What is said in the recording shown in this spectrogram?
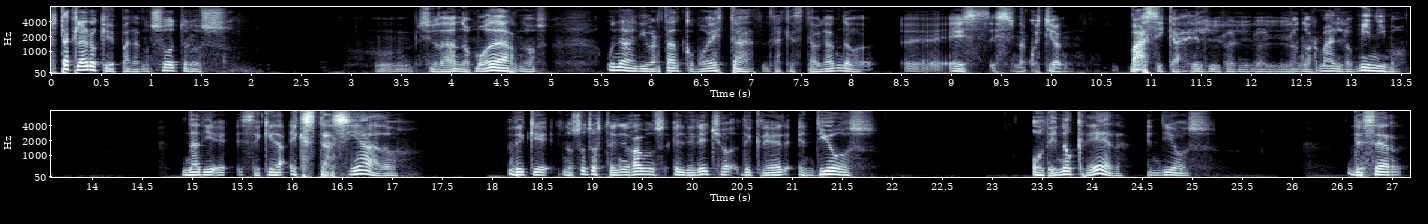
Está claro que para nosotros, ciudadanos modernos. Una libertad como esta, de la que se está hablando, eh, es, una cuestión básica, es lo, normal, lo mínimo. Nadie se queda extasiado de que nosotros tengamos el derecho de creer en Dios o de no creer en Dios, de ser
